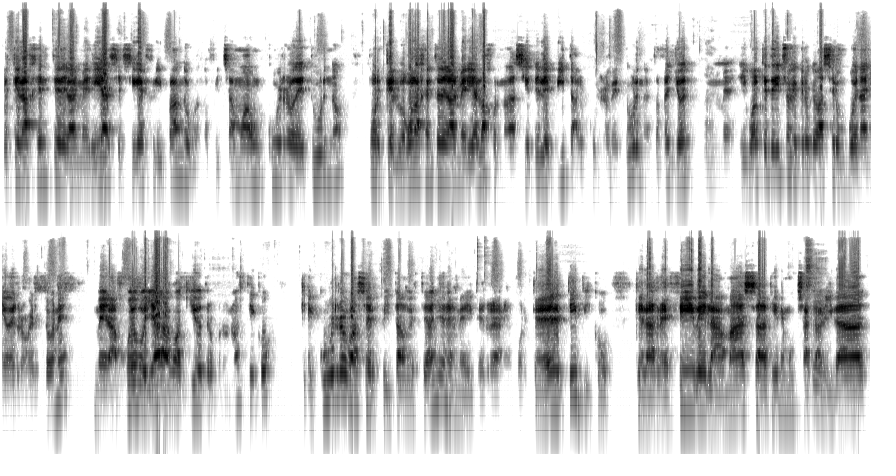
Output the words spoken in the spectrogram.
es que la gente de la Almería se sigue flipando cuando fichamos a un curro de turno, porque luego la gente de la Almería en la jornada 7 le pita al curro de turno. Entonces yo, igual que te he dicho que creo que va a ser un buen año de Robertone, me la juego ya, hago aquí otro pronóstico que Curro va a ser pitado este año en el Mediterráneo, porque es típico que la recibe, la masa, tiene mucha calidad,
